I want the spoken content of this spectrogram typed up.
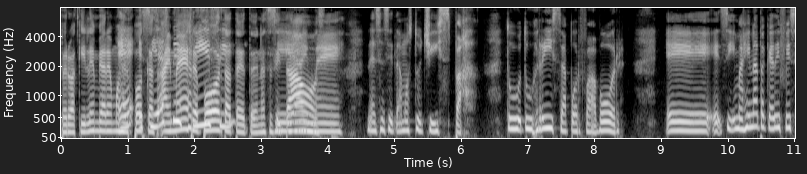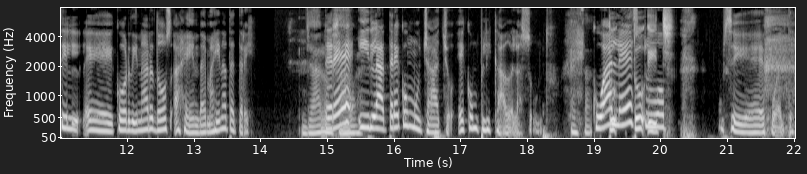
Pero aquí le enviaremos el eh, podcast. Aime, repórtate, te necesitamos. Aime, necesitamos tu chispa, tu, tu risa, por favor. Eh, eh sí, imagínate qué difícil eh, coordinar dos agendas, imagínate tres. Ya lo tres y la tres con muchacho. Es complicado el asunto. ¿Cuál es tu Sí, es fuerte.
